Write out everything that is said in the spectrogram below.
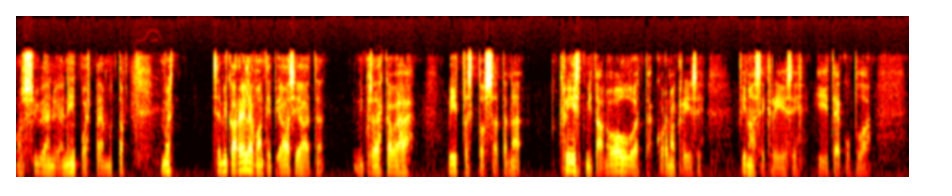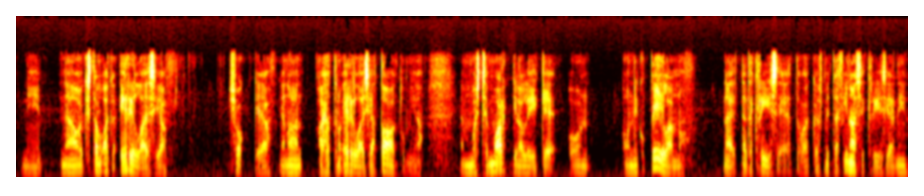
on syönyt ja niin poispäin, mutta mielestäni se mikä on relevantimpi asia, että niin kuin se ehkä vähän viittasi tuossa, että nämä kriisit, mitä on ollut, että koronakriisi, finanssikriisi, IT-kupla, niin nämä on oikeastaan aika erilaisia shokkeja ja nämä on aiheuttanut erilaisia taantumia. Ja mun se markkinaliike on, on niin kuin peilannut näitä, näitä kriisejä, että vaikka jos mitä finanssikriisiä, niin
